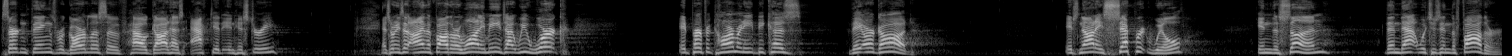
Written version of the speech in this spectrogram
certain things regardless of how God has acted in history. And so when he said, I and the Father are one, he means that we work in perfect harmony because they are God. It's not a separate will in the Son than that which is in the Father.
